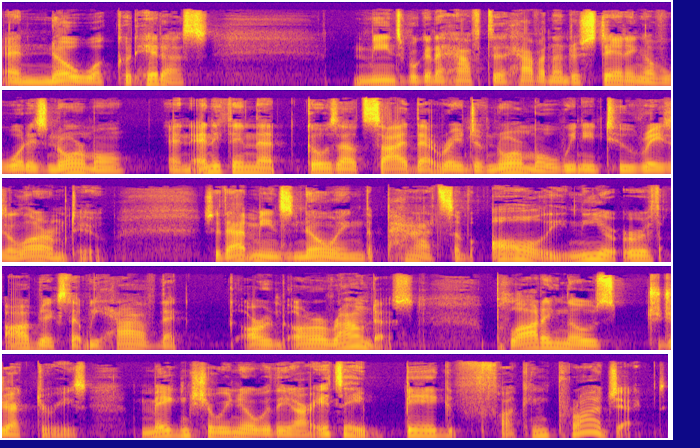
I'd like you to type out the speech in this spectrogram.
and know what could hit us, means we're going to have to have an understanding of what is normal, and anything that goes outside that range of normal, we need to raise alarm to. So that means knowing the paths of all the near Earth objects that we have that are, are around us, plotting those trajectories, making sure we know where they are. It's a big fucking project.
